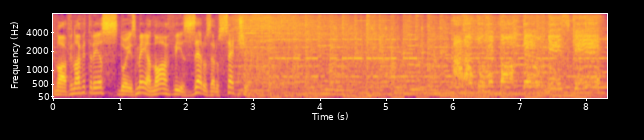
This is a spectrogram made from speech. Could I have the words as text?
993 269 007. Arauto Repórter Uniski. Unisque.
